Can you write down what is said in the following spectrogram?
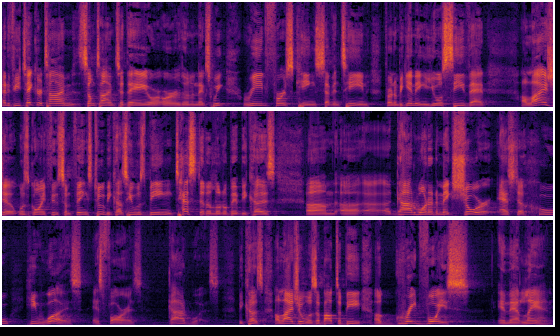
And if you take your time sometime today or, or the next week, read 1 Kings 17 from the beginning, you will see that Elijah was going through some things too because he was being tested a little bit because um, uh, uh, God wanted to make sure as to who he was as far as God was. Because Elijah was about to be a great voice in that land.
